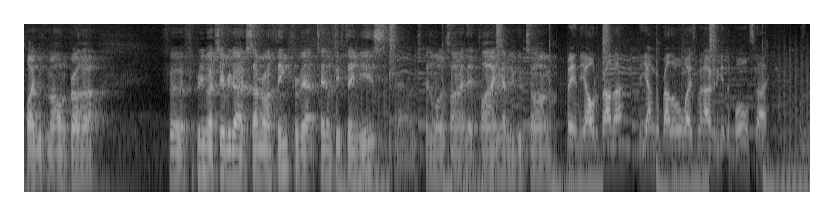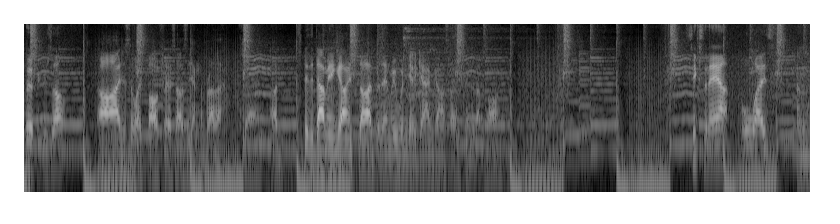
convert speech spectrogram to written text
Played with my older brother for, for pretty much every day of summer, I think, for about 10 or 15 years. Um, spent a lot of time out there playing, having a good time. Being the older brother, the younger brother always went over to get the ball, so it was a perfect result. Oh, I just always bowled first, I was the younger brother. So I'd spit the dummy and go inside, but then we wouldn't get a game going, so I just ended up bowling. Six and out, always. um,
